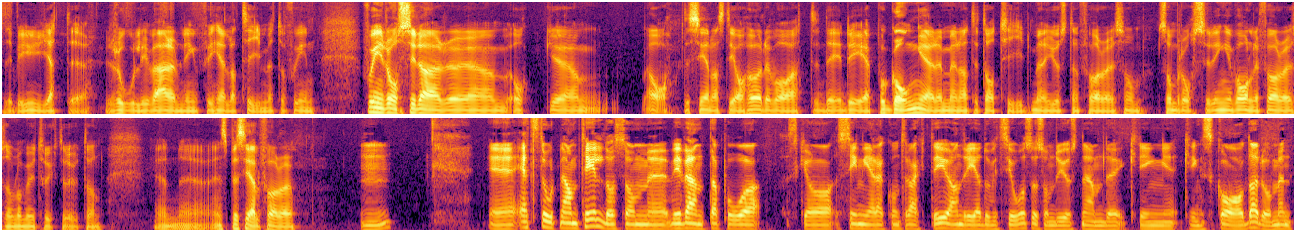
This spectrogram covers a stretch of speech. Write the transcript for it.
det blir ju en jätterolig värvning för hela teamet att få in, få in Rossi där och ja, det senaste jag hörde var att det, det är på gång är det, men att det tar tid med just en förare som, som Rossi. Det är ingen vanlig förare som de uttryckte det, utan en, en speciell förare. Mm. Eh, ett stort namn till då som eh, vi väntar på ska signera kontrakt, det är ju Andrea Dovizioso som du just nämnde kring, kring skada då. Men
